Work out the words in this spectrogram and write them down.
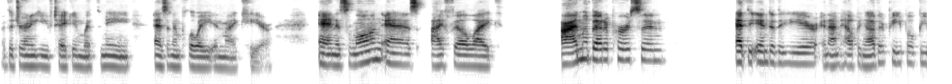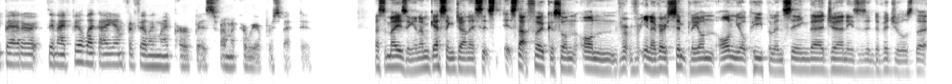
or the journey you've taken with me as an employee in my care. And as long as I feel like I'm a better person at the end of the year and I'm helping other people be better, then I feel like I am fulfilling my purpose from a career perspective. That's amazing, and I'm guessing, Janice, it's it's that focus on on you know very simply on on your people and seeing their journeys as individuals that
